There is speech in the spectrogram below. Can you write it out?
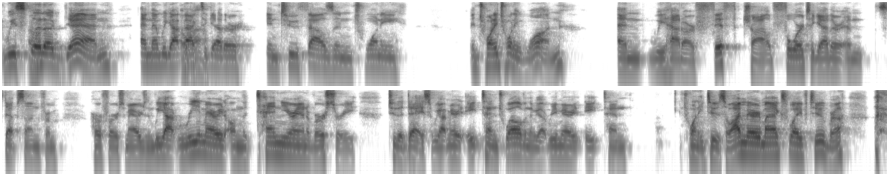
We split uh-huh. again, and then we got oh, back wow. together in 2020 in 2021 and we had our fifth child four together and stepson from her first marriage. And we got remarried on the 10 year anniversary to the day. So we got married 8 10 12 and then we got remarried 8 10 22 so i married my ex-wife too bro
